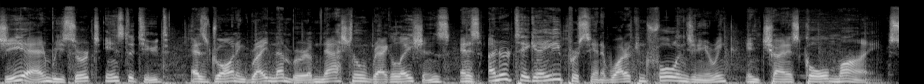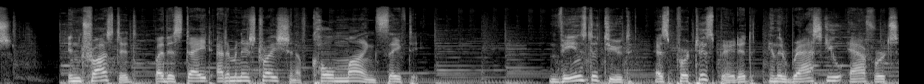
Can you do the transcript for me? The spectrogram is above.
Xi'an Research Institute has drawn a great number of national regulations and has undertaken 80% of water control engineering in China's coal mines. Entrusted by the State Administration of Coal Mine Safety. The institute has participated in the rescue efforts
